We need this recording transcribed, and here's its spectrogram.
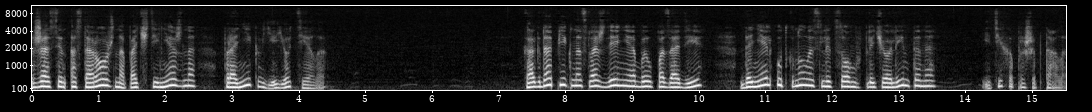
Джастин осторожно, почти нежно проник в ее тело. Когда пик наслаждения был позади, Даниэль уткнулась лицом в плечо Линтона и тихо прошептала.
